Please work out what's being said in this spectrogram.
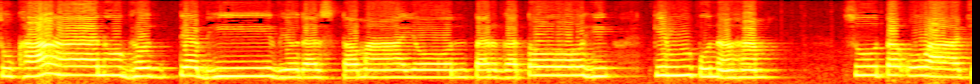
सुखानुभृत्यभिर्व्युदस्तमायोऽन्तर्गतो हि किम् पुनः? सूत उवाच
